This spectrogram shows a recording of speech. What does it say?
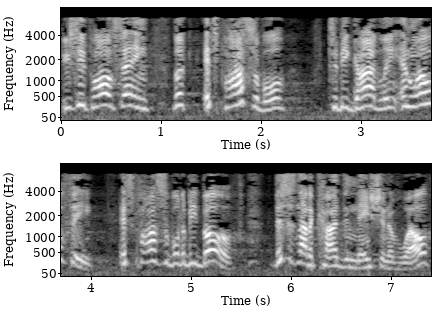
Do you see Paul saying, look, it's possible to be godly and wealthy. It's possible to be both. This is not a condemnation of wealth.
